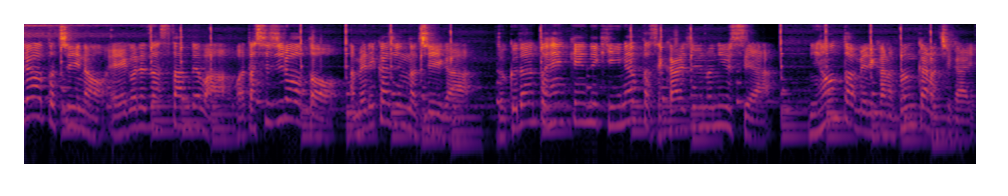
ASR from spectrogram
ジローとチーの英語で雑談では私ジローとアメリカ人のチーが独断と偏見で気になった世界中のニュースや日本とアメリカの文化の違い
